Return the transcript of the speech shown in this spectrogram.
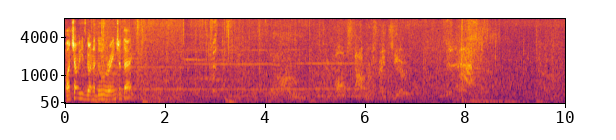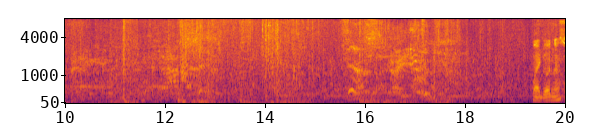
Watch out, he's gonna do a range attack. My goodness.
